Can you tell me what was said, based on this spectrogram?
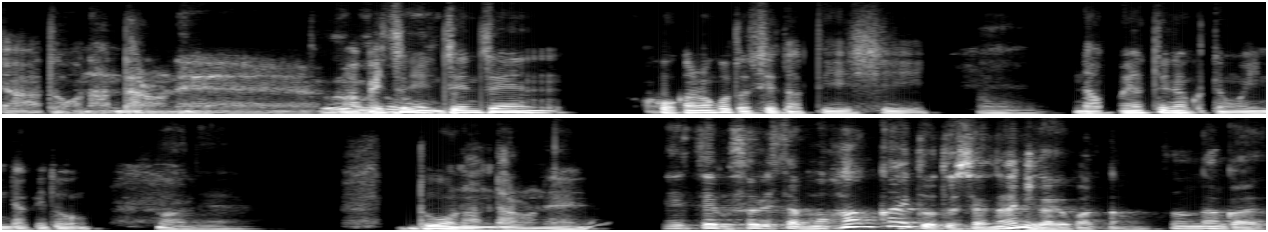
いや、どうなんだろうね。どういうまあ別に全然他のことしてたっていいし、う。うん。何もやってなくてもいいんだけど、まあね。どうなんだろうね。え、でもそれさ、模範解答としては何が良かったの？そのなんか、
